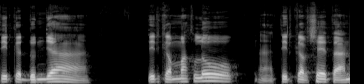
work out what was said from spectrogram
ติดกับดุนยาติดกับมักโลกนะติดกับเชตัน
